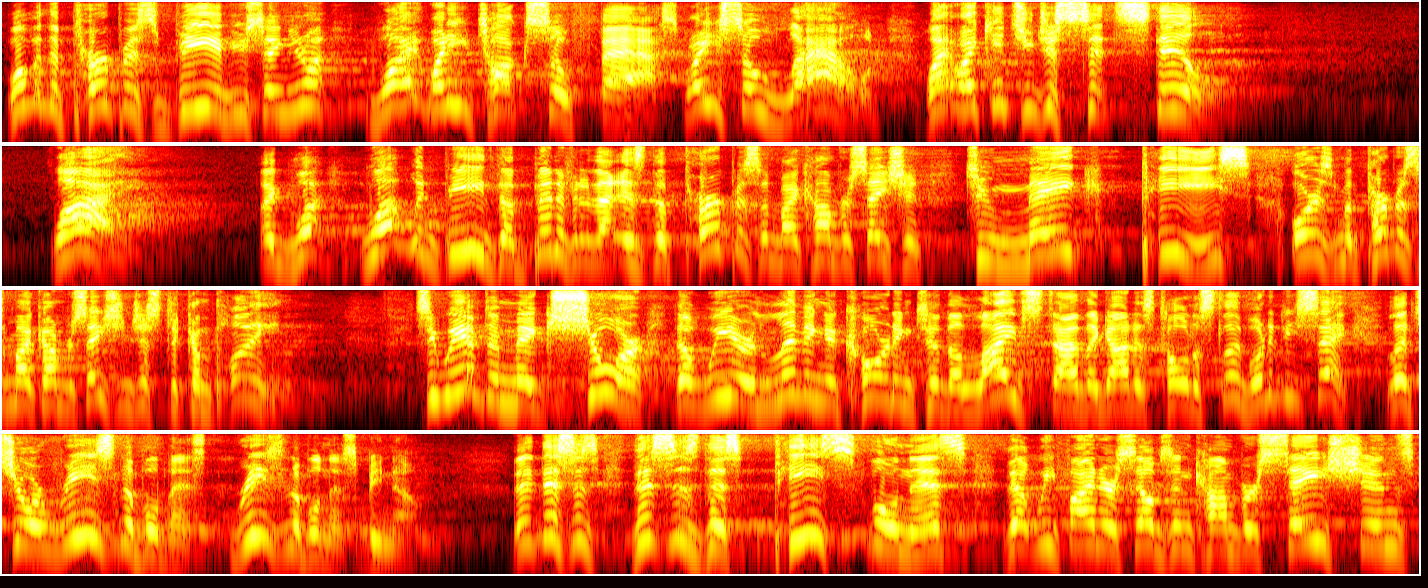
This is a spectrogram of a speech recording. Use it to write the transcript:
What would the purpose be of you saying, you know what, why, why do you talk so fast? Why are you so loud? Why, why can't you just sit still? Why? Like, what, what would be the benefit of that? Is the purpose of my conversation to make peace, or is the purpose of my conversation just to complain? See, we have to make sure that we are living according to the lifestyle that God has told us to live. What did he say? Let your reasonableness, reasonableness be known. This is, this is this peacefulness that we find ourselves in conversations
